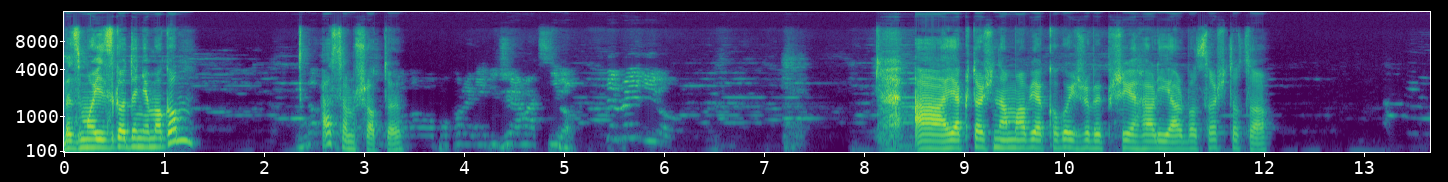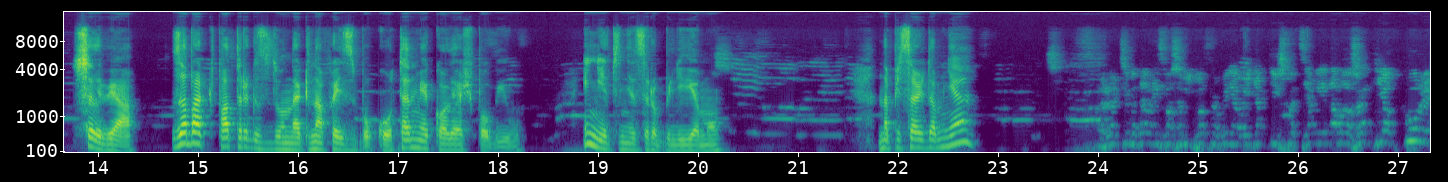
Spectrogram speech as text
Bez mojej zgody nie mogą? A są szoty. A jak ktoś namawia kogoś, żeby przyjechali albo coś, to co? Sylwia, zobacz Patryk Zdunek na Facebooku. Ten mnie koleś pobił. I nic nie zrobili jemu. Napisałeś do mnie? Lecimy dalej z waszymi pozdrowieniami, jak i specjalnie dla marzenki od góry.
